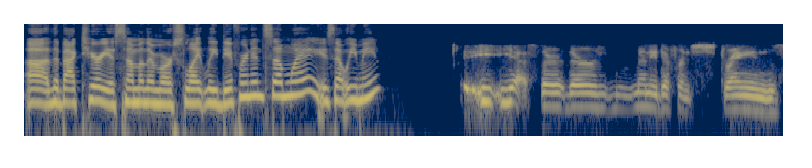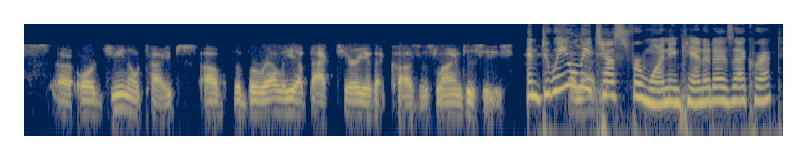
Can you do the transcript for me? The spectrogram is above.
uh, the bacteria, some of them are slightly different in some way? Is that what you mean? Yes, there there are many different strains uh, or genotypes of the Borrelia bacteria that causes Lyme disease. And do we only that, test for one in Canada? Is that correct?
